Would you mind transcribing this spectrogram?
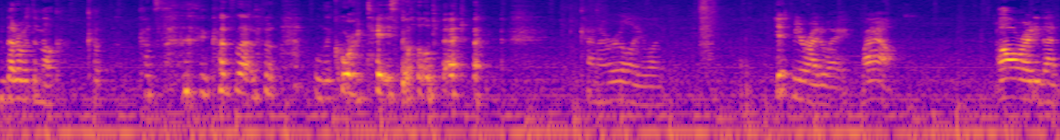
better with the milk. Cut, cuts cuts that liqueur taste a little bit. kind of really like hit me right away. Wow. Alrighty then.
